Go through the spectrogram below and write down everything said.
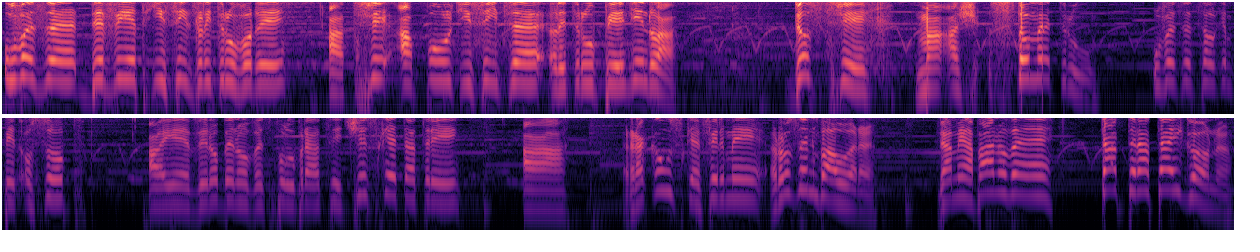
uveze 9000 litrů vody a 3,5 tisíce litrů pěnidla. Dostřih má až 100 metrů, uveze celkem pět osob a je vyrobeno ve spolupráci České Tatry a rakouské firmy Rosenbauer. Dámy a pánové, Tatra Taigon.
